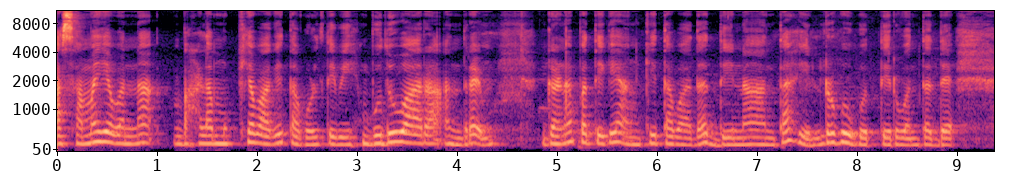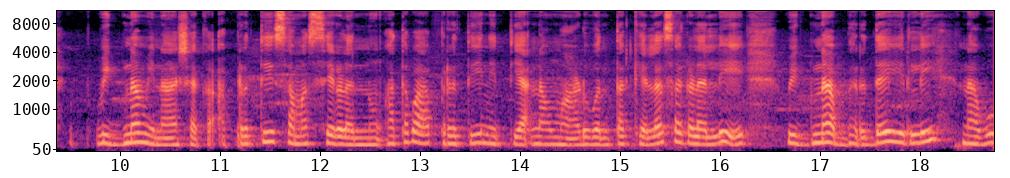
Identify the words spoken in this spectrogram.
ಆ ಸಮಯವನ್ನು ಬಹಳ ಮುಖ್ಯವಾಗಿ ತಗೊಳ್ತೀವಿ. ಬುಧವಾರ ಅಂದರೆ ಗಣಪತಿಗೆ ಅಂಕಿತವಾದ ದಿನ ಅಂತ ಎಲ್ರಿಗೂ ಗೊತ್ತಿರುವಂಥದ್ದೇ. ವಿಘ್ನ ವಿನಾಶಕ ಪ್ರತಿ ಸಮಸ್ಯೆಗಳನ್ನು ಅಥವಾ ಪ್ರತಿನಿತ್ಯ ನಾವು ಮಾಡುವಂಥ ಕೆಲಸಗಳಲ್ಲಿ ವಿಘ್ನ ಬರದೇ ಇರಲಿ, ನಾವು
